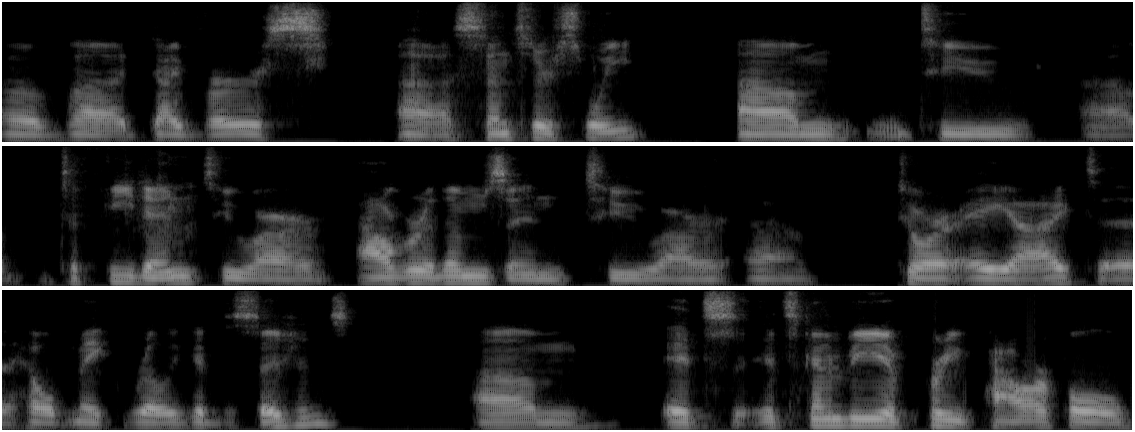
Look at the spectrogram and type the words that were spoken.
of uh, diverse uh, sensor suite um, to uh, to feed into our algorithms and to our uh, to our AI to help make really good decisions. Um, it's it's going to be a pretty powerful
